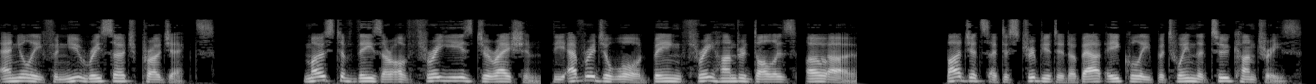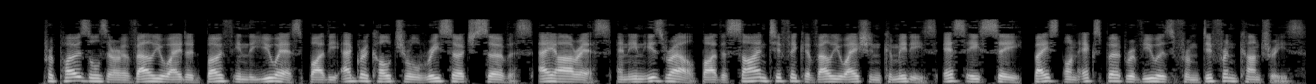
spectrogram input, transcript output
annually for new research projects. Most of these are of three years duration, the average award being $300.00. Budgets are distributed about equally between the two countries. Proposals are evaluated both in the US by the Agricultural Research Service and in Israel by the Scientific Evaluation Committees based on expert reviewers from different countries.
